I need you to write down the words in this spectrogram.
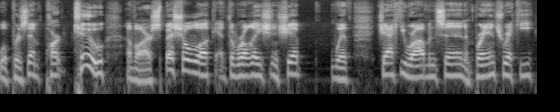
we'll present part two of our special look at the relationship with Jackie Robinson and Branch Rickey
